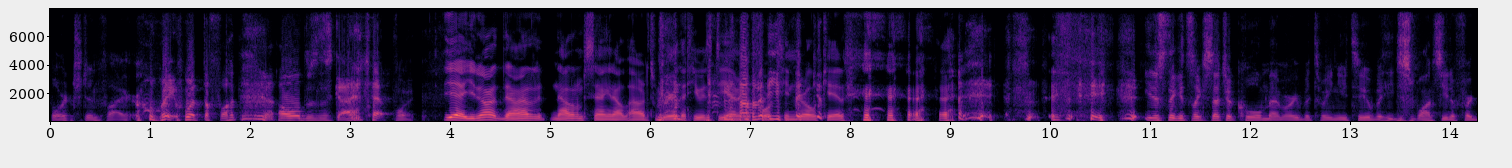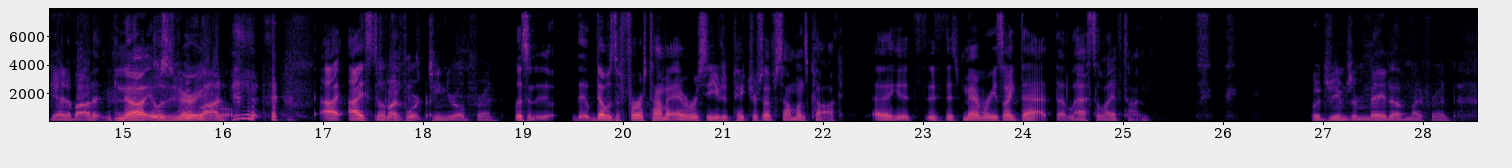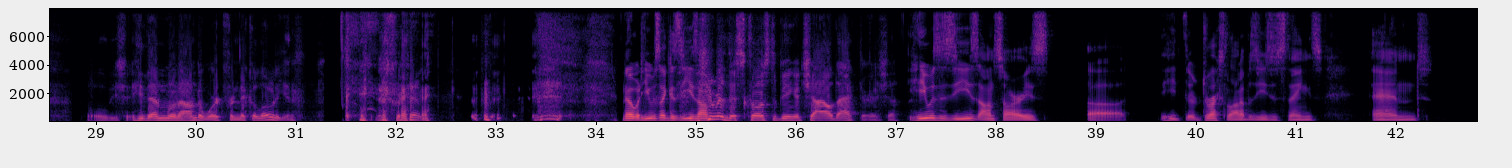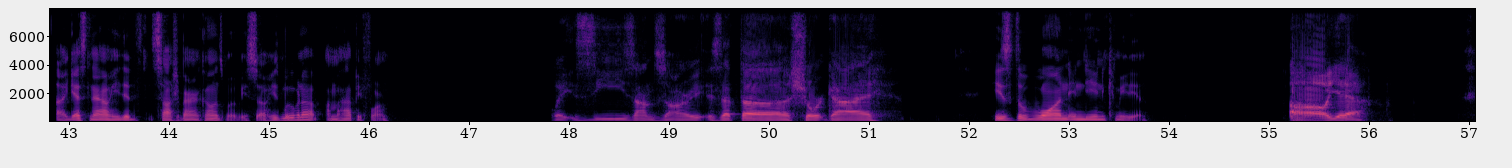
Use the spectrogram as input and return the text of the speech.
Forged in fire. Wait, what the fuck? How old was this guy at that point? Yeah, you know now that now that I'm saying it out loud, it's weird that he was DMing a 14 year old kid. you just think it's like such a cool memory between you two, but he just wants you to forget about it. No, it was very cool. I I still my think 14 year old friend. listen, th- th- that was the first time I ever received a pictures of someone's cock. Uh, it's, it's, it's memories like that that last a lifetime. What dreams are made of, my friend. Holy shit. He then went on to work for Nickelodeon. For no, but he was like Aziz you on. were this close to being a child actor, Isha. He was Aziz Ansari's. Uh, he directs a lot of Aziz's things, and I guess now he did Sacha Baron Cohen's movie, so he's moving up. I'm happy for him. Wait, Z Zanzari. Is that the short guy? He's the one Indian comedian. Oh, yeah.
